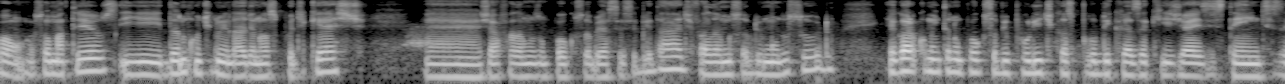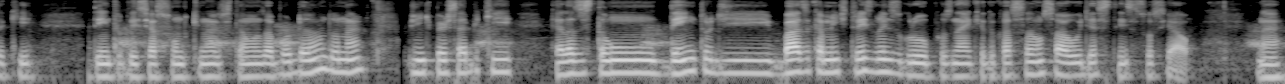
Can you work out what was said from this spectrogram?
Bom, eu sou o Matheus e dando continuidade ao nosso podcast, é, já falamos um pouco sobre acessibilidade, falamos sobre o mundo surdo e agora comentando um pouco sobre políticas públicas aqui já existentes aqui dentro desse assunto que nós estamos abordando, né? A gente percebe que elas estão dentro de basicamente três grandes grupos, né? Que é educação, saúde e assistência social, né?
